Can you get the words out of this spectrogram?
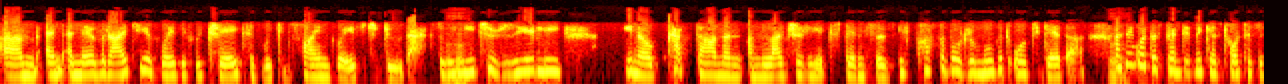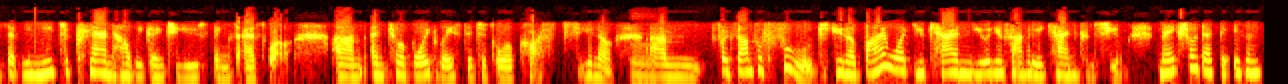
Um, and, and there are a variety of ways. If we're creative, we can find ways to do that. So we need to really, you know, cut down on, on luxury expenses. If possible, remove it altogether. I think what this pandemic has taught us is that we need to plan how we're going to use things as well, um, and to avoid wastage at all costs. You know, um, for example, food. You know, buy what you can, you and your family can consume. Make sure that there isn't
